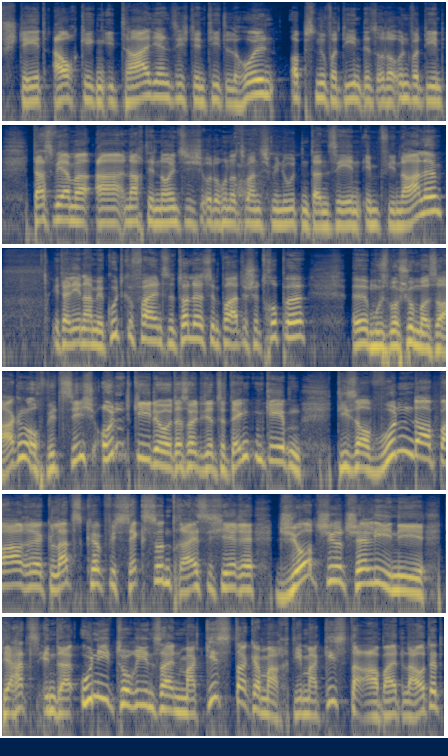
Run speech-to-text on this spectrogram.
steht, auch gegen Italien sich den Titel holen, ob es nur verdient ist oder unverdient. Das werden wir äh, nach den 90 oder 120 Minuten dann sehen im Finale. Italiener haben mir gut gefallen, ist eine tolle, sympathische Truppe, äh, muss man schon mal sagen, auch witzig. Und Guido, das sollte dir zu denken geben, dieser wunderbare, glatzköpfig 36-jährige Giorgio Cellini, der hat in der Uni Turin seinen Magister gemacht. Die Magisterarbeit lautet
